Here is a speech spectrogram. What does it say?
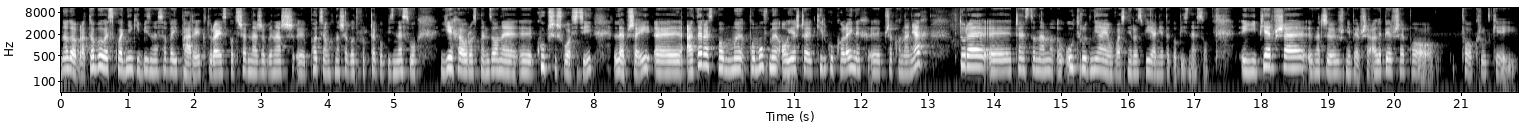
No dobra, to były składniki biznesowej pary, która jest potrzebna, żeby nasz y, pociąg naszego twórczego biznesu jechał rozpędzony y, ku przyszłości lepszej. Y, a teraz pomówmy o jeszcze kilku kolejnych przekonaniach, które y, często nam utrudniają właśnie rozwijanie tego biznesu. I pierwsze, znaczy już nie pierwsze, ale pierwsze po po krótkiej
